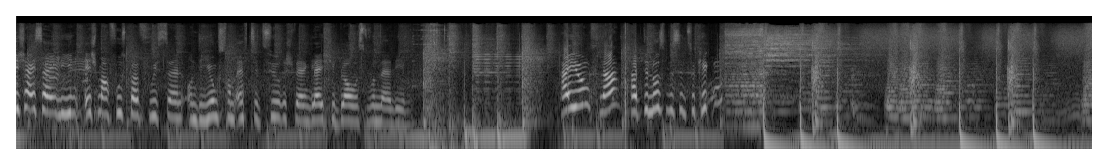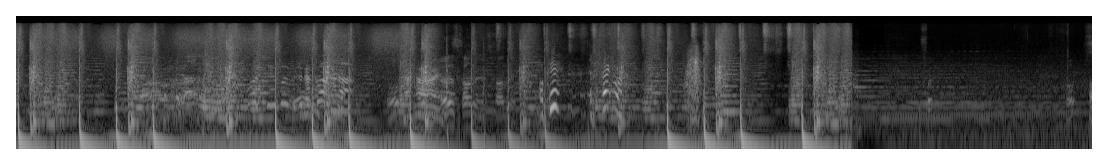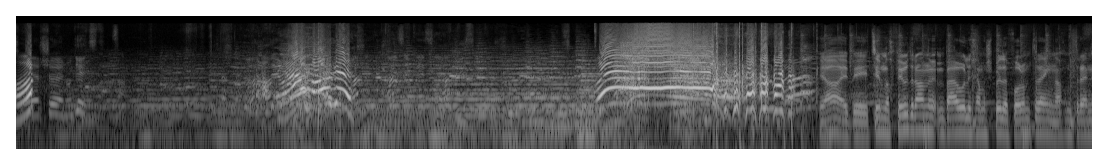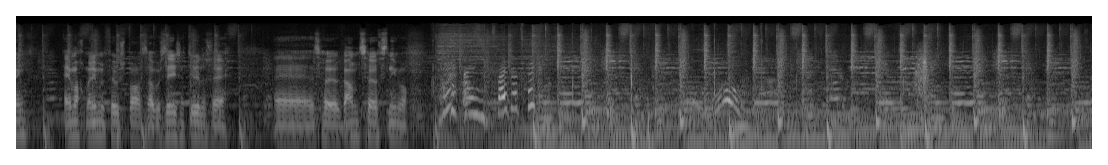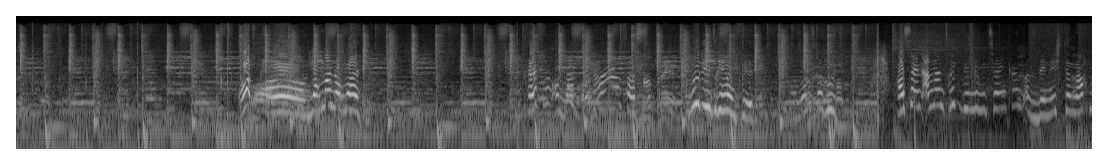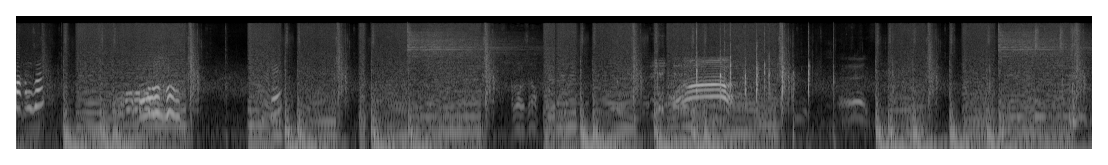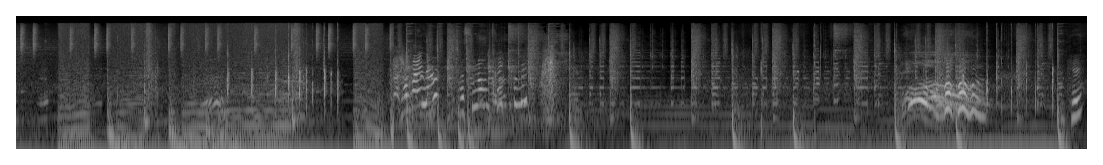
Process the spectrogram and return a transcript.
Ich heiße Eileen, ich mache Fußball-Freestyle und die Jungs vom FC Zürich werden gleich die blaues Wunder erleben. Hi Jungs, na? Habt ihr Lust ein bisschen zu kicken? Okay, ich zeig mal. Sehr schön. Und jetzt? Ja, Auge! Ja, ich bin ziemlich viel dran mit dem Baulich am Spielen, vor dem Training, nach dem Training. Hey, macht mir immer viel Spaß, aber sie ist natürlich äh, ein ganz hohes Niveau. Ein zweiter Trick. Oh, oh, nochmal, nochmal. Ja, fast. Nur die Drehung fehlt. Aber sonst war gut. Hast du einen anderen Trick, den du mir zeigen kannst, also den ich danach machen soll? Oh. Okay. Noch einer? Hast du noch einen Trick für mich? Okay.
